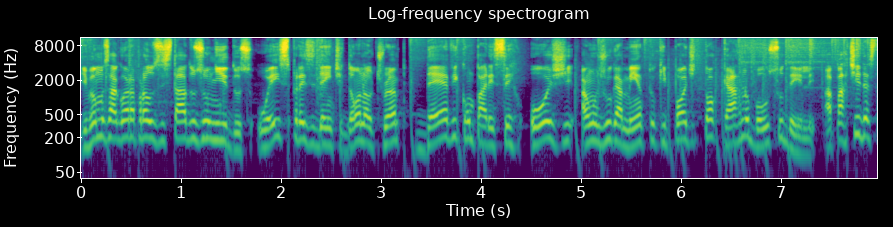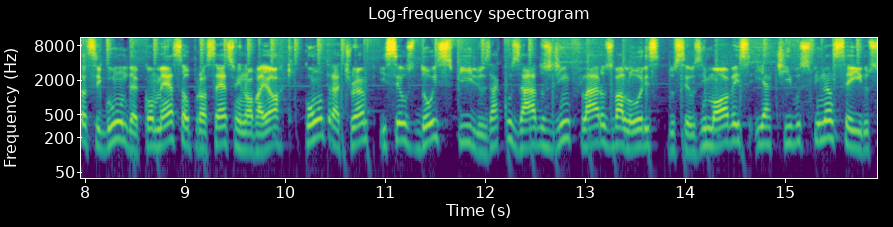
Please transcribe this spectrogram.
E vamos agora para os Estados Unidos. O ex-presidente Donald Trump deve comparecer hoje a um julgamento que pode tocar no bolso dele. A partir desta segunda, começa o processo em Nova York contra Trump e seus dois filhos, acusados de inflar os valores dos seus imóveis e ativos financeiros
